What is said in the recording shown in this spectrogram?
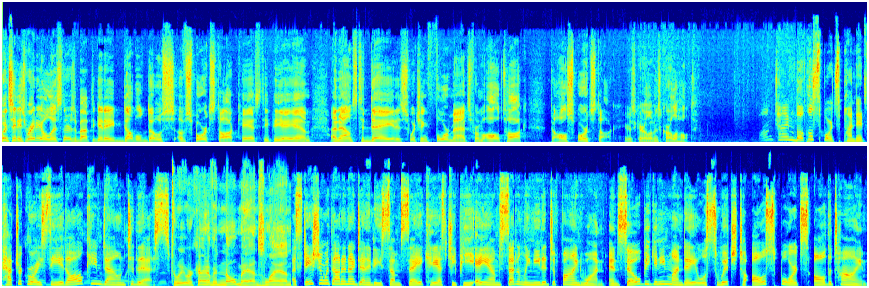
Twin Cities radio listeners about to get a double dose of sports talk. KSTP AM announced today it is switching formats from all talk to all sports talk. Here's KARE 11's Carla Holt. Longtime local sports pundit Patrick Reusse, it all came down to this. So we were kind of in no man's land. A station without an identity, some say KSTP AM suddenly needed to find one. And so, beginning Monday, it will switch to all sports all the time,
